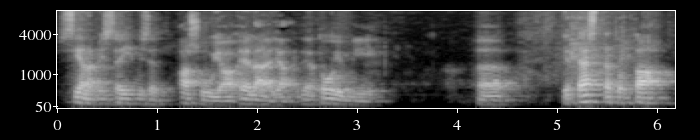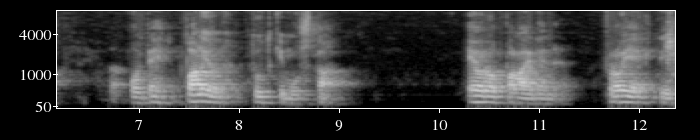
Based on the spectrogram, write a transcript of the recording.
siellä, missä ihmiset asuu ja elää ja, ja toimii. Ja tästä tota, on tehty paljon tutkimusta. Eurooppalainen projekti,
